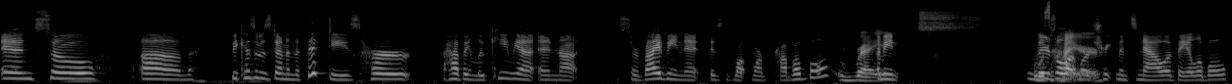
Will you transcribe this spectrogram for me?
And so, um, because it was done in the 50s, her having leukemia and not surviving it is a lot more probable. right I mean, there's a lot more treatments now available.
